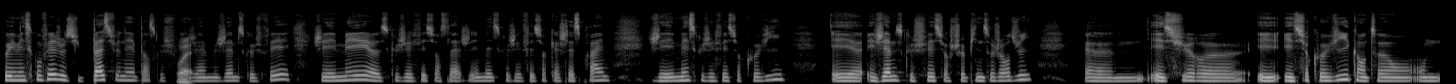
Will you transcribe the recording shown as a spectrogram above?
faut aimer ce qu'on fait. Je suis passionnée par ce que je fais. Ouais. J'aime, j'aime ce que je fais. J'ai aimé euh, ce que j'ai fait sur Slash. J'ai aimé ce que j'ai fait sur Cashless Prime. J'ai aimé ce que j'ai fait sur Covid. Et, euh, et j'aime ce que je fais sur Shoppings aujourd'hui. Et sur et, et sur Covid, quand on,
